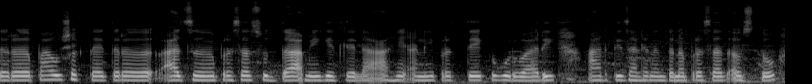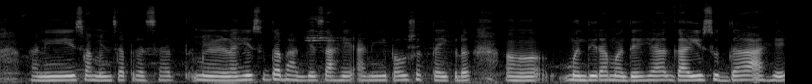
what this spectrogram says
तर पाहू शकताय तर आज प्रसादसुद्धा आम्ही घेतलेला आहे आणि प्रत्येक गुरुवारी आरती झाल्यानंतर प्रसाद असतो आणि स्वामींचा प्रसाद मिळणं हे सुद्धा भाग्याचं आहे आणि पाहू शकता इकडं मंदिरामध्ये ह्या गायीसुद्धा आहे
